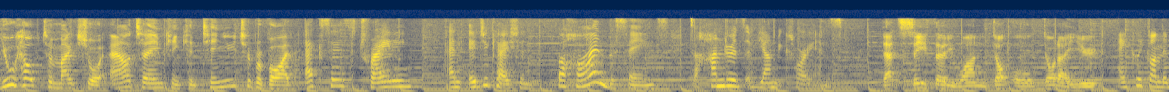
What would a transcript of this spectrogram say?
you'll help to make sure our team can continue to provide access, training, and education behind the scenes to hundreds of young Victorians. That's c31.org.au. And click on the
